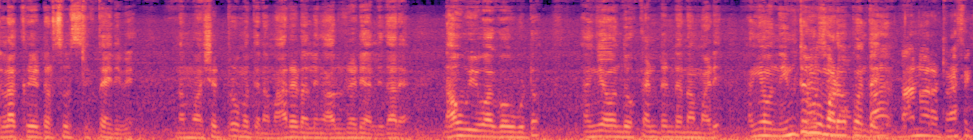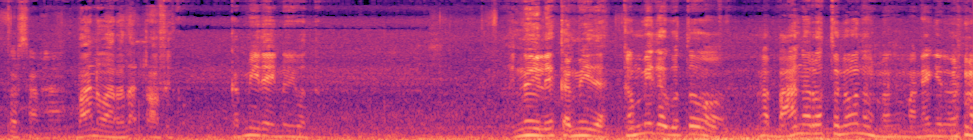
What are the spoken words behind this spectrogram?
ಎಲ್ಲ ಕ್ರಿಯೇಟರ್ಸು ಸಿಗ್ತಾ ಇದ್ದೀವಿ. ನಮ್ಮ ಶೆಟ್ರು ಮತ್ತು ನಮ್ಮ ಆರ್ಯಡಲ್ಲಿ ಆಲ್ರೆಡಿ ಅಲ್ಲಿದ್ದಾರೆ. ನಾವು ಇವಾಗ ಹೋಗ್ಬಿಟ್ಟು ಹಂಗೆ ಒಂದು ಕಂಟೆಂಟನ್ನು ಮಾಡಿ ಹಂಗೆ ಒಂದು ಇಂಟರ್ವ್ಯೂ ಮಾಡಬೇಕು ಅಂತ ಭಾನುವಾರ ಟ್ರಾಫಿಕ್ ತೋರ್ಸೋಣ. ಭಾನುವಾರದ ಟ್ರಾಫಿಕ್ ಕಮ್ಮಿ ಇದೆ ಇನ್ನು ಇವತ್ತು. ಇನ್ನೂ ಇಲ್ಲಿ ಕಮ್ಮಿ ಇದೆ. ಕಮ್ಮಿ ಇದೆ ಗೊತ್ತು. ಭಾನುವಾರ ಹೊತ್ತು ನಮ್ಮ ಮನೆಗಿರೋಲ್ಲ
